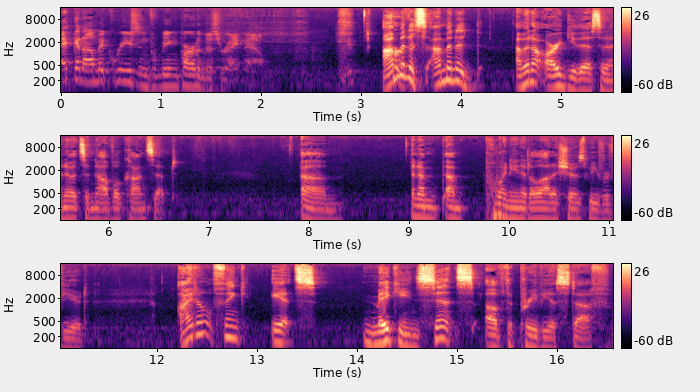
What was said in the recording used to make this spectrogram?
economic reason for being part of this right now. I'm gonna I'm gonna I'm gonna argue this, and I know it's a novel concept. Um, and I'm I'm pointing at a lot of shows we've reviewed. I don't think it's making sense of the previous stuff.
